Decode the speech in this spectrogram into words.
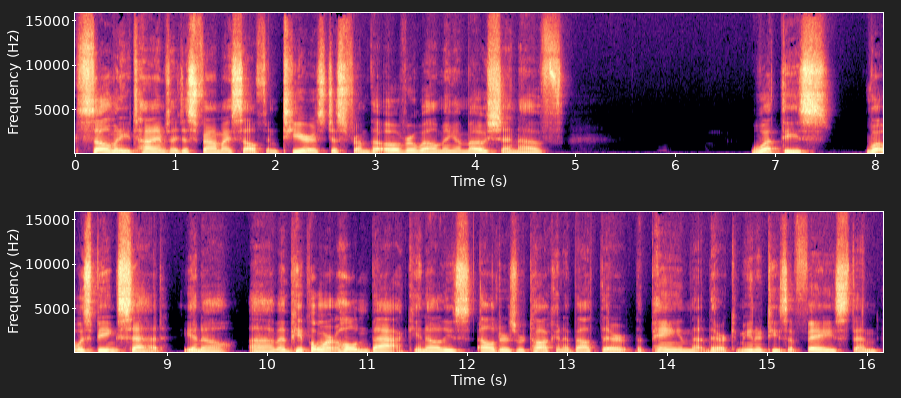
so many times i just found myself in tears just from the overwhelming emotion of what these what was being said you know? Um, and people weren't holding back you know? These elders were talking about their the pain that their communities have faced and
